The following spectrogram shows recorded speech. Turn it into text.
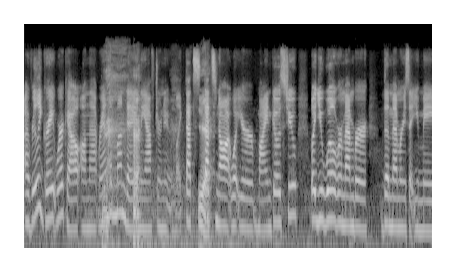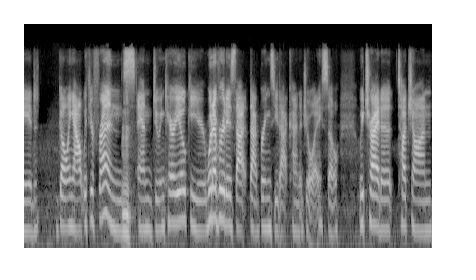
a really great workout on that random monday in the afternoon like that's Yeah. that's not what your mind goes to but you will remember the memories that you made going out with your friends and doing karaoke or whatever it is that that brings you that kind of joy so we try to touch on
